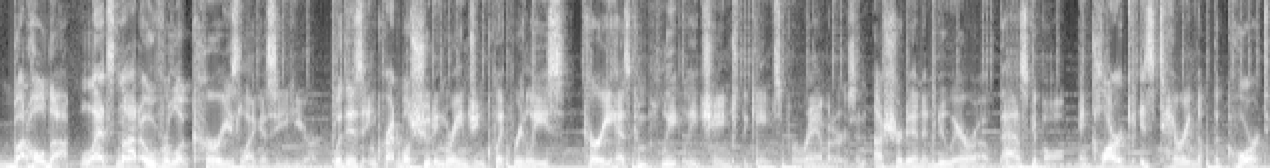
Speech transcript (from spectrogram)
But hold up, let's not overlook Curry's legacy here. With his incredible shooting range and quick release, Curry has completely changed the game's parameters and ushered in a new era of basketball. And Clark is tearing up the court,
